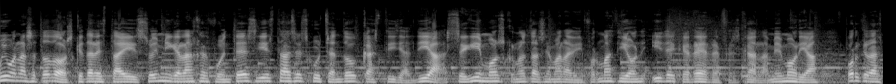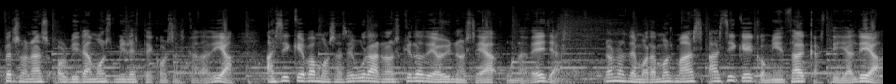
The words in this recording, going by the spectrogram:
Muy buenas a todos, ¿qué tal estáis? Soy Miguel Ángel Fuentes y estás escuchando Castilla al Día. Seguimos con otra semana de información y de querer refrescar la memoria porque las personas olvidamos miles de cosas cada día, así que vamos a asegurarnos que lo de hoy no sea una de ellas. No nos demoramos más, así que comienza Castilla al Día.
